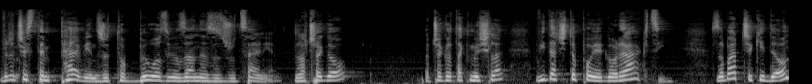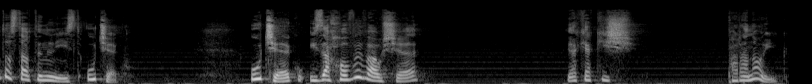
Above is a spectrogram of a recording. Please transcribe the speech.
wręcz jestem pewien, że to było związane z odrzuceniem. Dlaczego? Dlaczego tak myślę? Widać to po jego reakcji. Zobaczcie, kiedy on dostał ten list, uciekł. Uciekł i zachowywał się jak jakiś paranoik.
